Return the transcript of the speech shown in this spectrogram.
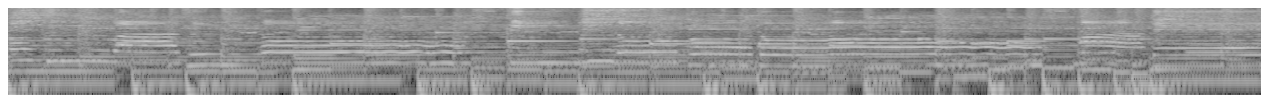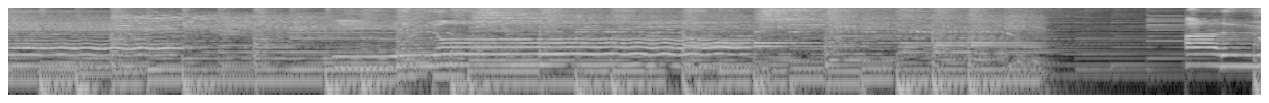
僕はずっと君のことある日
